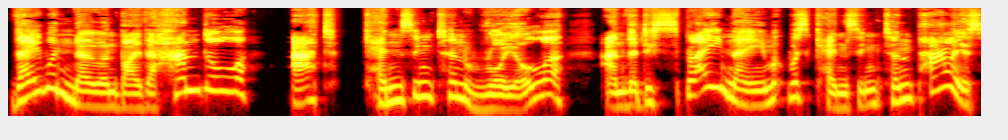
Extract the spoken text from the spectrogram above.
they were known by the handle at Kensington Royal, and the display name was Kensington Palace.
